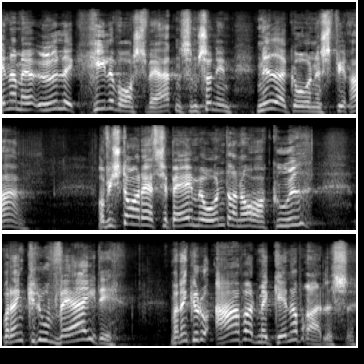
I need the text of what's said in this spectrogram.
ender med at ødelægge hele vores verden som sådan en nedadgående spiral. Og vi står der tilbage med undren over Gud. Hvordan kan du være i det? Hvordan kan du arbejde med genoprettelse,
